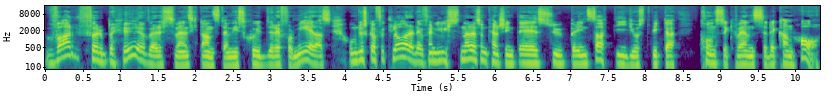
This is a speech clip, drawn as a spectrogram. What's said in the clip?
Varför behöver svenskt anställningsskydd reformeras? Om du ska förklara det för en lyssnare som kanske inte är superinsatt i just vilka konsekvenser det kan ha.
